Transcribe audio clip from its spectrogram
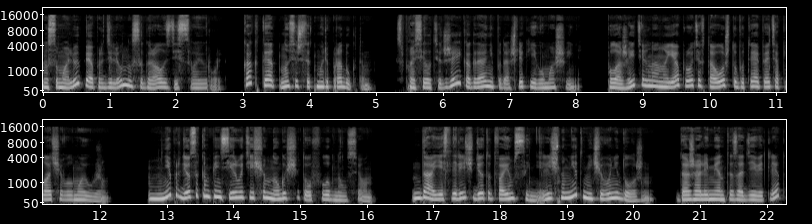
Но самолюбие определенно сыграло здесь свою роль. «Как ты относишься к морепродуктам?» — спросил Тиджей, когда они подошли к его машине. Положительно, но я против того, чтобы ты опять оплачивал мой ужин. Мне придется компенсировать еще много счетов, улыбнулся он. Да, если речь идет о твоем сыне. Лично мне ты ничего не должен. Даже алименты за девять лет?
